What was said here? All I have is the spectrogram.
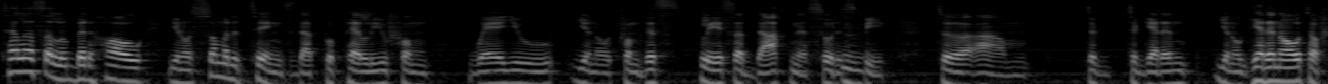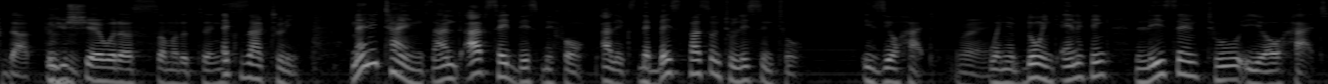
tell us a little bit how, you know, some of the things that propel you from where you, you know, from this place of darkness, so Mm. to speak, to um to to getting, you know, getting out of that. Could Mm-hmm. you share with us some of the things? Exactly. Many times, and I've said this before, Alex, the best person to listen to is your heart. Right. When you're doing anything, listen to your heart.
